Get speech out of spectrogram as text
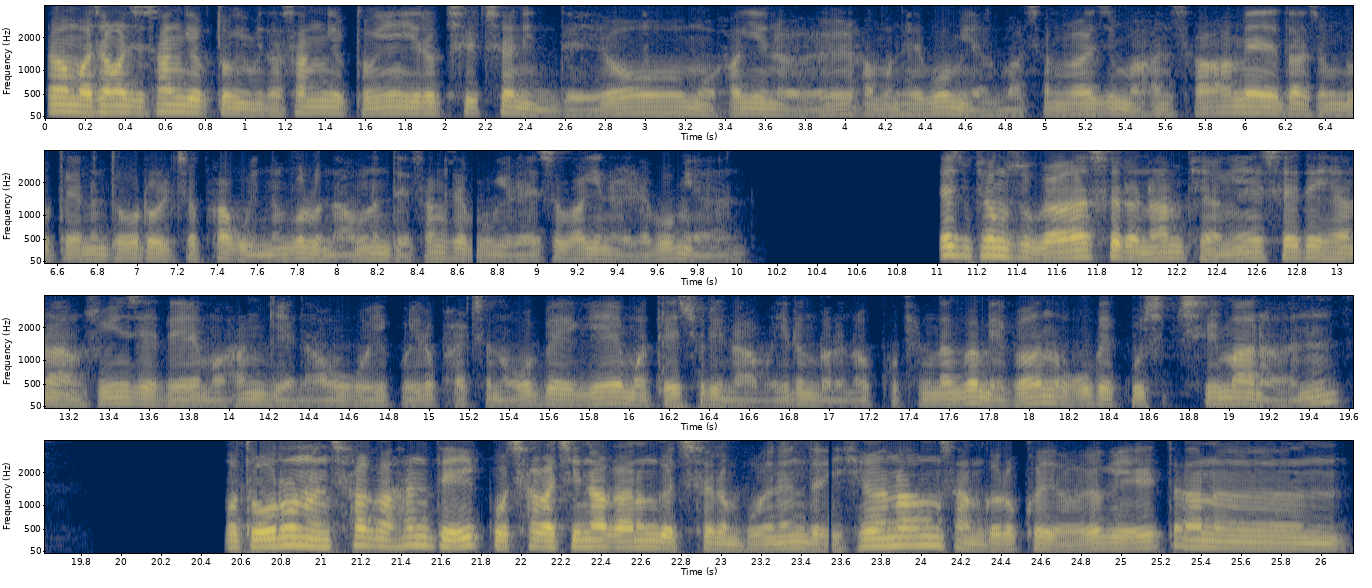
마찬가지 상격동입니다. 상격동이 1억 7천인데요. 뭐 확인을 한번 해보면 마찬가지 뭐한 4m 정도 되는 도로를 접하고 있는 걸로 나오는데 상세 보기를 해서 확인을 해보면 대지 평수가 31평에 세대 현황 주인세대 뭐 한 개 나오고 있고 1억 8,500에 뭐 대출이나 뭐 이런 거는 없고 평당 금액은 597만원 뭐 도로는 차가 한 대 있고 차가 지나가는 것처럼 보이는데 현황상 그렇고요. 여기 일단은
